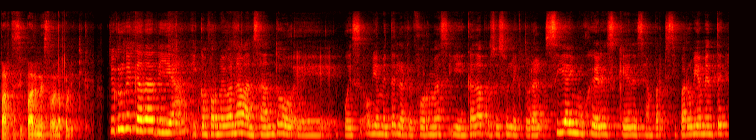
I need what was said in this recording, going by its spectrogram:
participar en esto de la política. Yo creo que cada día y conforme van avanzando, eh, pues obviamente las reformas y en cada proceso electoral, sí hay mujeres que desean participar. Obviamente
